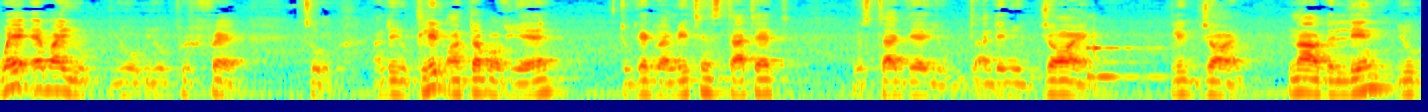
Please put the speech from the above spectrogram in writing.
wherever you, you you prefer to. And then you click on top of here to get my meeting started. You start there you and then you join. Click join. Now the link you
